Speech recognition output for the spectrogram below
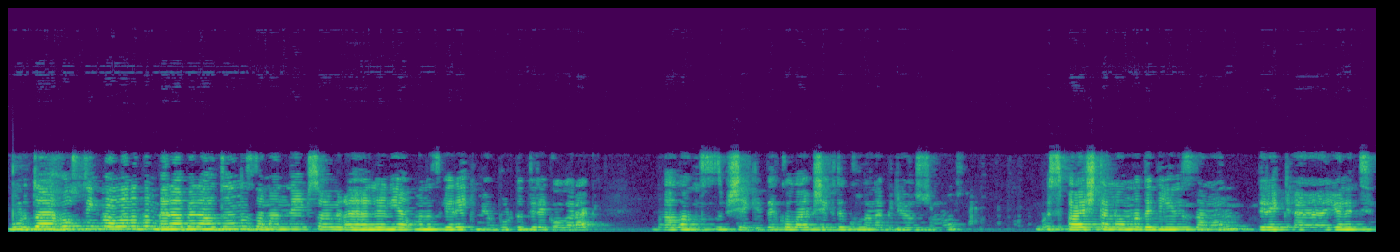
Burada hosting alan adım beraber aldığınız zaman name server ayarlarını yapmanız gerekmiyor. Burada direkt olarak bağlantısız bir şekilde kolay bir şekilde kullanabiliyorsunuz. Sipariş tamamla dediğiniz zaman direkt e, yönetim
